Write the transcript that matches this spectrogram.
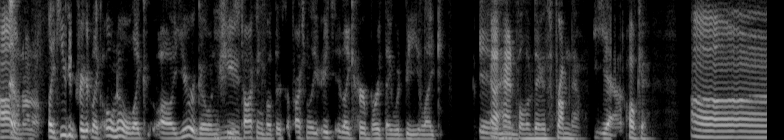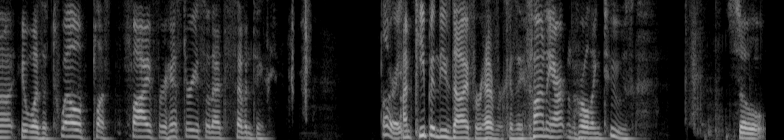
Um, no, no, no. Like you can figure, like, oh no, like a year ago, and she's talking about this. Approximately, it's like her birthday would be like in, a handful of days from now. Yeah, Okay. Uh, it was a twelve plus five for history, so that's seventeen. all right. I'm keeping these die forever because they finally aren't rolling twos. So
